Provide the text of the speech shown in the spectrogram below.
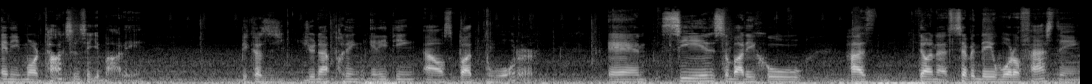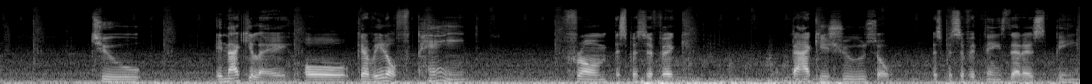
any more toxins in your body because you're not putting anything else but water. And seeing somebody who has done a seven day water fasting to inoculate or get rid of pain from specific back issues or specific things that is being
